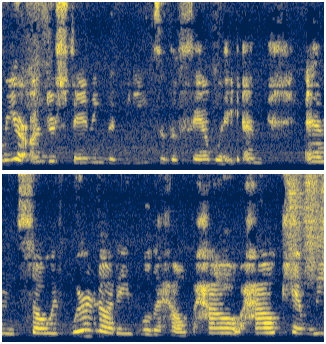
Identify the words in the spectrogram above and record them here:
we are understanding the needs of the family. And and so if we're not able to help how how can we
